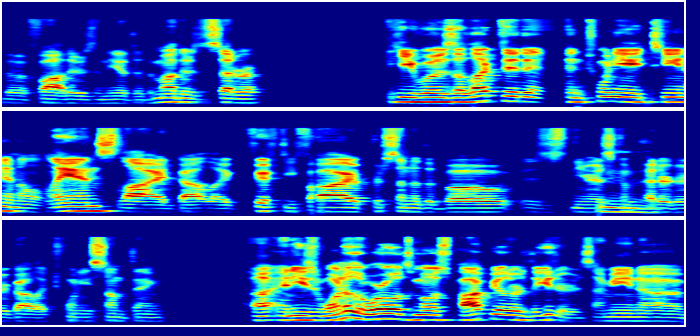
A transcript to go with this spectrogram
the fathers and the other the mothers, etc. He was elected in, in 2018 in a landslide, got like 55% of the vote. His nearest Mm, competitor got like 20 something. Uh, and he's one of the world's most popular leaders. I mean, uh,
